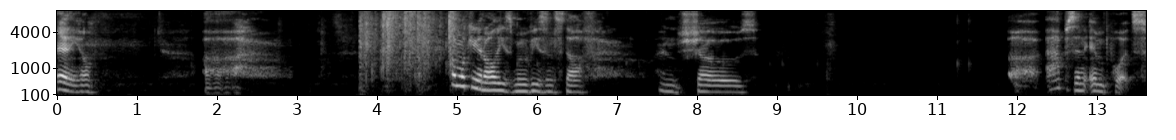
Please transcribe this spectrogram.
anyhow, uh, I'm looking at all these movies and stuff and shows, uh, apps and inputs.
